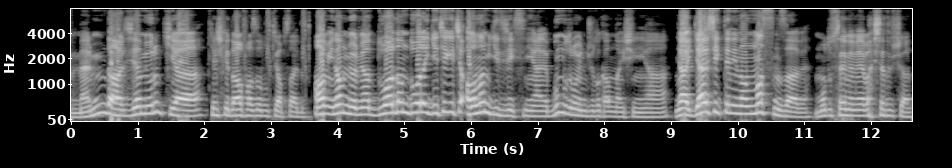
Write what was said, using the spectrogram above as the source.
Mermimi de harcayamıyorum ki ya. Keşke daha fazla loot yapsaydım. Abi inanmıyorum ya. Duvardan duvara geçe geçe alana mı gideceksin yani? Bu mudur oyunculuk anlayışın ya? Ya gerçekten inanmazsınız abi. Modu sevmemeye başladım şu an.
